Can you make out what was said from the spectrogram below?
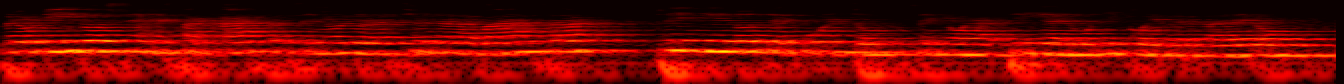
reunidos en esta casa, Señor, de oración, alabanza, rindiéndote culto, Señor, a ti, al único y verdadero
